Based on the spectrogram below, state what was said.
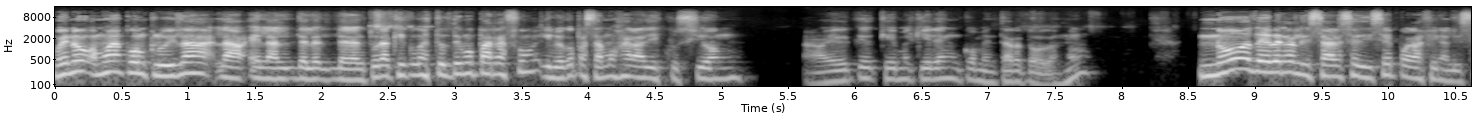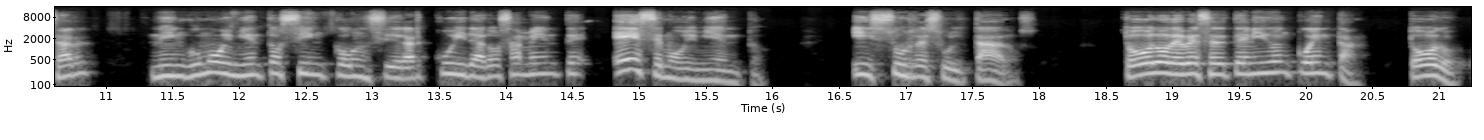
Bueno, vamos a concluir la, la- la- la lectura aquí con este último párrafo y luego pasamos a la discusión. A ver qué, qué me quieren comentar todos, ¿no? No debe realizarse, dice, para finalizar, ningún movimiento sin considerar cuidadosamente ese movimiento y sus resultados. Todo debe ser tenido en cuenta, todo.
